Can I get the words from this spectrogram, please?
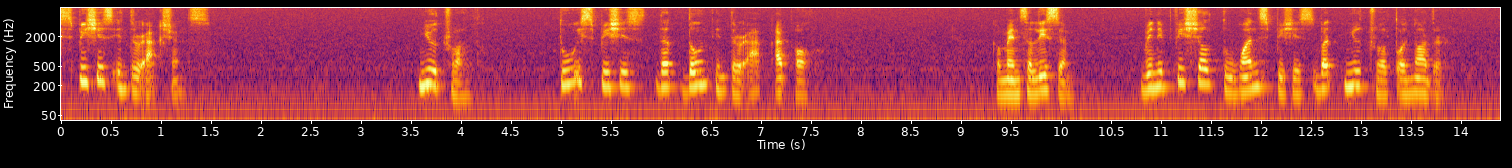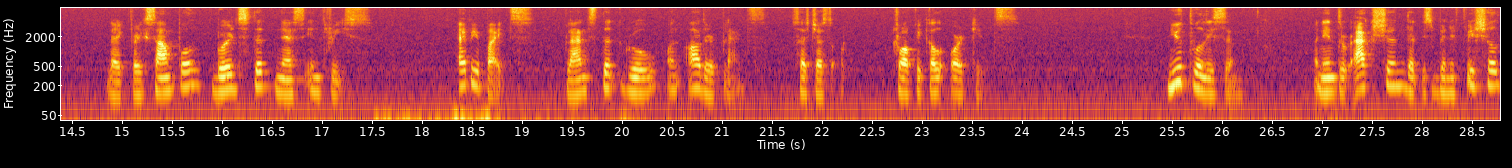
Species interactions. Neutral. Two species that don't interact at all. Commensalism. Beneficial to one species but neutral to another. Like for example, birds that nest in trees. Epiphytes, plants that grow on other plants, such as tropical orchids. Mutualism, an interaction that is beneficial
